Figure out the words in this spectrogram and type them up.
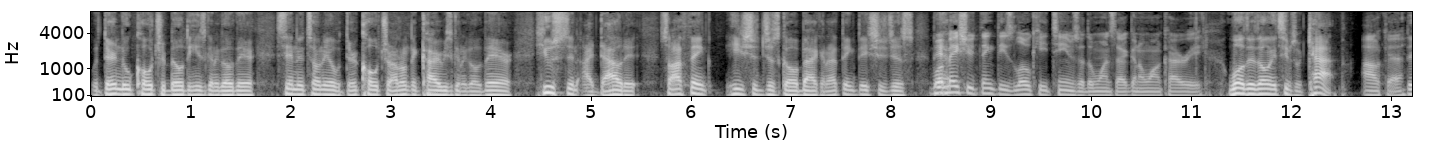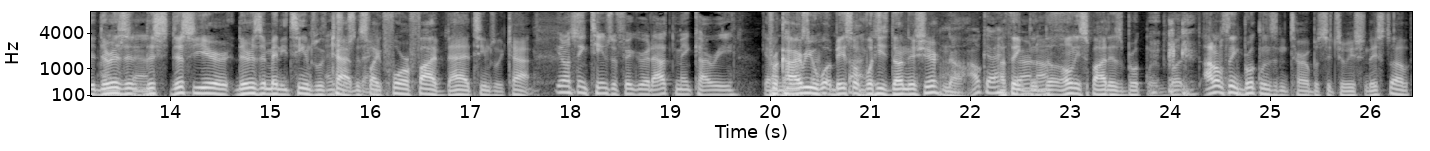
with their new culture building, he's going to go there. San Antonio with their culture, I don't think Kyrie's going to go there. Houston, I doubt it. So I think he should just go back, and I think they should just. What makes you think these low key teams are the ones that are going to want Kyrie? well, they're the only teams with cap. Ah, okay, There- there isn't understand. this this year. There isn't many teams with cap. It's Interesting. like four or five bad teams with cap. You don't think teams will figure it out to make Kyrie For Kyrie, what, based off what he's done this year, no. Okay, I think the, the only spot is Brooklyn, but I don't think Brooklyn's in a terrible situation. They still have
